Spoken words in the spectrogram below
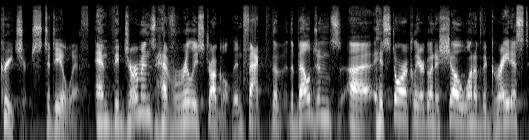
creatures to deal with. And the Germans have really struggled. In fact, the, the Belgians uh, historically are going to show one of the greatest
